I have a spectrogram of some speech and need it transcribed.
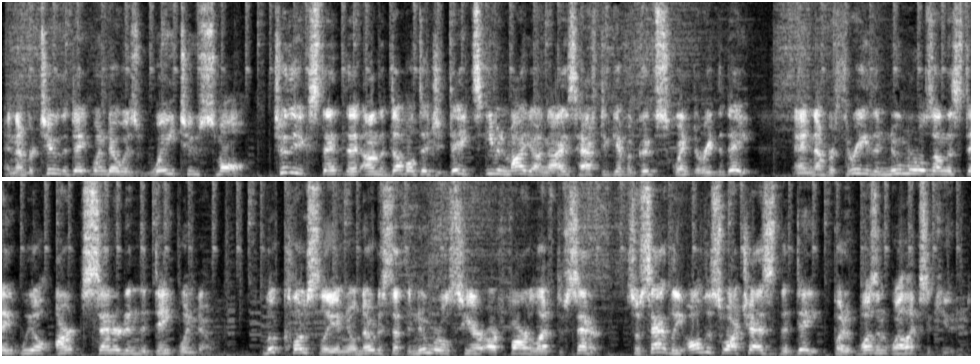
and number 2, the date window is way too small, to the extent that on the double digit dates, even my young eyes have to give a good squint to read the date. And number 3, the numerals on this date wheel aren't centered in the date window. Look closely and you'll notice that the numerals here are far left of center. So sadly, all this watch has is the date, but it wasn't well executed.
